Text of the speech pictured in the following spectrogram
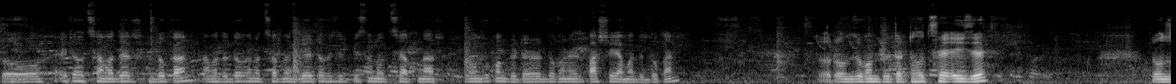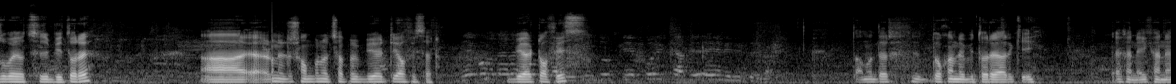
তো এটা হচ্ছে আমাদের দোকান। আমাদের দোকান হচ্ছে আপনার গেট অফিসের পিছনে হচ্ছে আপনার রঞ্জু কম্পিউটারের দোকানের পাশেই আমাদের দোকান। তো রঞ্জু কম্পিউটারটা হচ্ছে এই যে। রঞ্জু ভাই হচ্ছে ভিতরে। আর এটা সম্পূর্ণ হচ্ছে আপনার বিআরটি অফিসার বিআরটি অফিস তো আমাদের দোকানের ভিতরে আর কি দেখেন এইখানে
